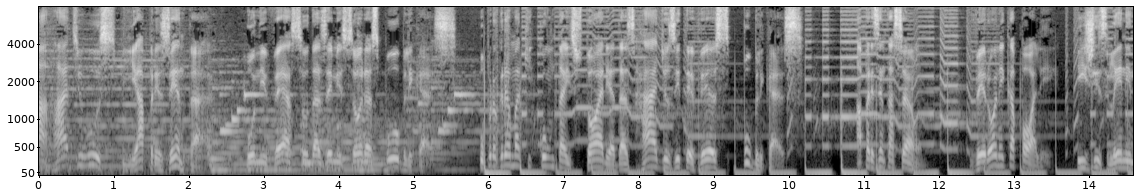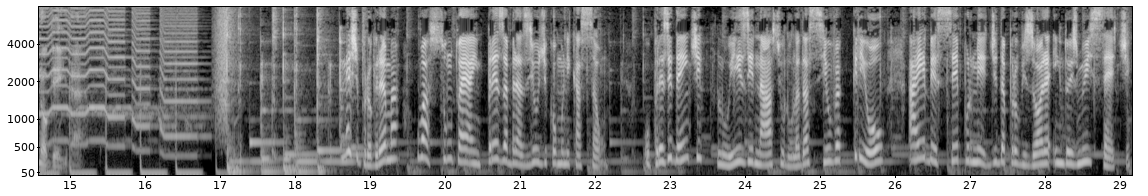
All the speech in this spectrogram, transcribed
A Rádio USP apresenta Universo das Emissoras Públicas. O programa que conta a história das rádios e TVs públicas. Apresentação: Verônica Poli e Gislene Nogueira. Neste programa, o assunto é a Empresa Brasil de Comunicação. O presidente, Luiz Inácio Lula da Silva, criou a EBC por medida provisória em 2007,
